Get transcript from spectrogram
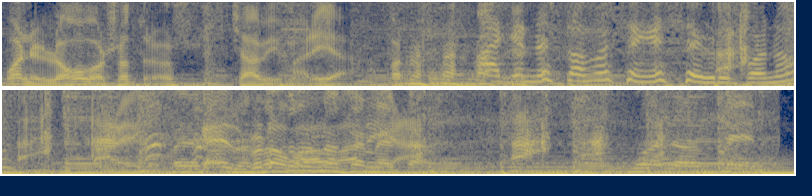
Bueno, y luego vosotros, Xavi, María. Ah, que no estamos en ese grupo, ¿no? ¿Qué es broma, no te metas. bueno, en fin.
